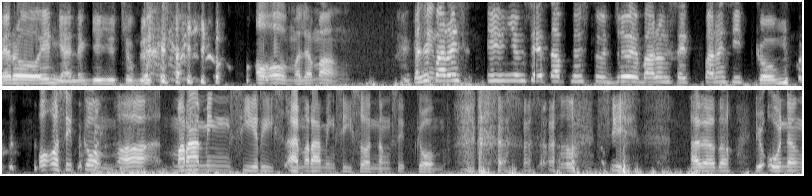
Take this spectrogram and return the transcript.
Pero, yun nga, nag-YouTube lang tayo. oo malamang Kasi As in- parang, yun yung setup ng studio eh, parang set, parang sitcom. Oo, sitcom. Ah, maraming series, ah, maraming season ng sitcom. Oh. si, ano to, yung unang,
